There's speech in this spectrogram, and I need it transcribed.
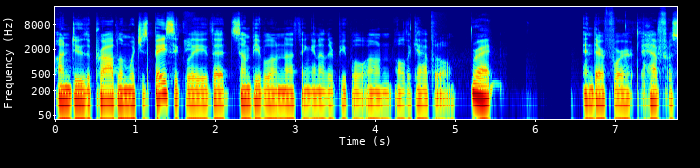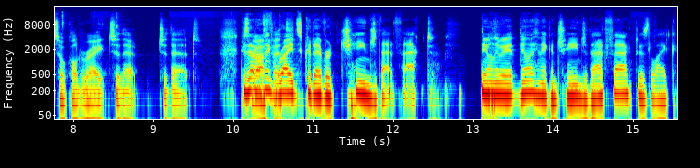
undo the problem, which is basically that some people own nothing and other people own all the capital, right and therefore have a so-called right to that to that. because i don't think rights could ever change that fact the only way the only thing that can change that fact is like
